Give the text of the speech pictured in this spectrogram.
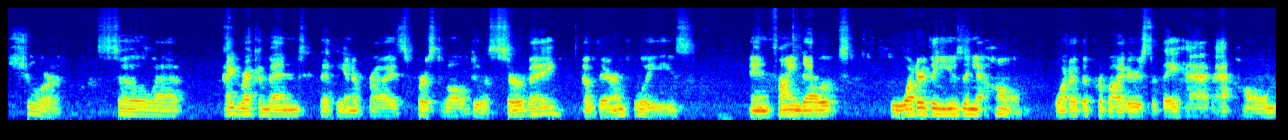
Sure. So, uh, I'd recommend that the enterprise, first of all, do a survey of their employees and find out what are they using at home? What are the providers that they have at home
